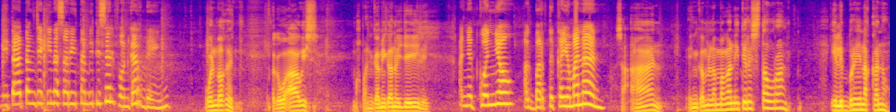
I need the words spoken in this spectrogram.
Ni tatang Jackie nasaritam iti cellphone, Kardeng. Wan bakit? Nagawa awis. Makpan kami kano'y jaili. Anyat ko nyo, agbartag kayo manan. Saan? Income lamangan iti restaurant. Ilibre na kano.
